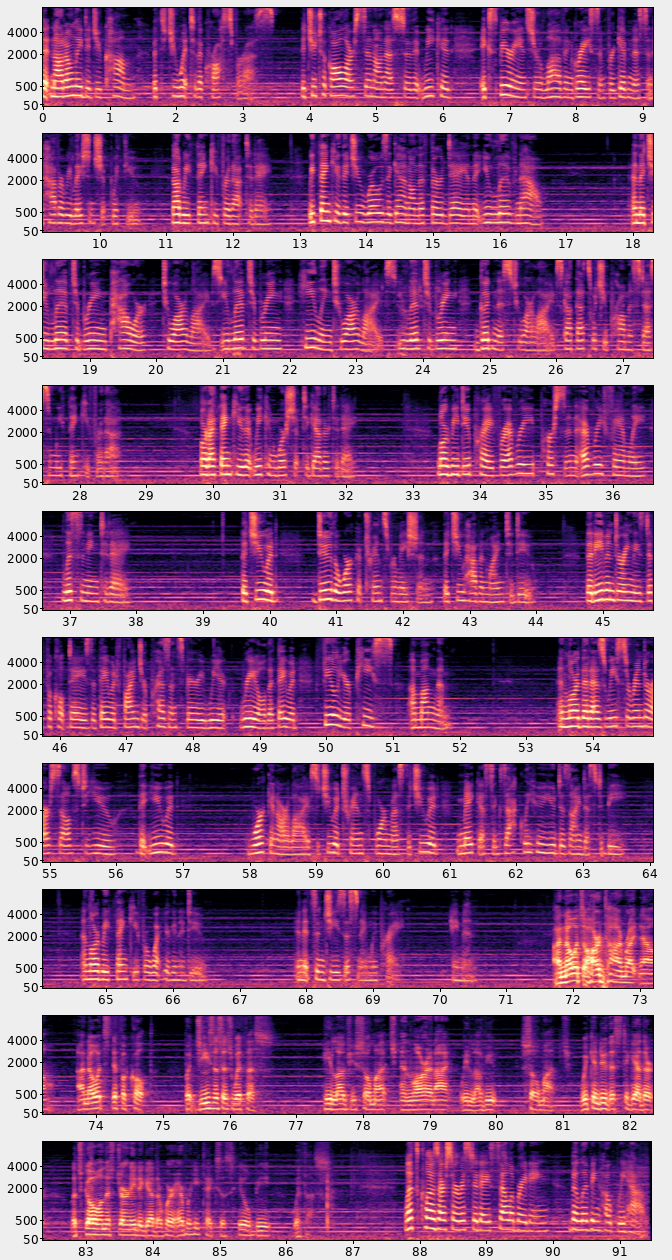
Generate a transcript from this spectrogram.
that not only did you come, but that you went to the cross for us, that you took all our sin on us so that we could experience your love and grace and forgiveness and have a relationship with you. God, we thank you for that today. We thank you that you rose again on the third day and that you live now and that you live to bring power to our lives. You live to bring healing to our lives. You live to bring goodness to our lives. God, that's what you promised us, and we thank you for that. Lord, I thank you that we can worship together today. Lord, we do pray for every person, every family listening today, that you would do the work of transformation that you have in mind to do. That even during these difficult days that they would find your presence very real, that they would feel your peace among them. And Lord, that as we surrender ourselves to you, that you would work in our lives, that you would transform us, that you would make us exactly who you designed us to be. And Lord, we thank you for what you're going to do. And it's in Jesus' name we pray. Amen. I know it's a hard time right now. I know it's difficult, but Jesus is with us. He loves you so much. And Laura and I, we love you so much. We can do this together. Let's go on this journey together. Wherever He takes us, He'll be with us. Let's close our service today celebrating the living hope we have.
